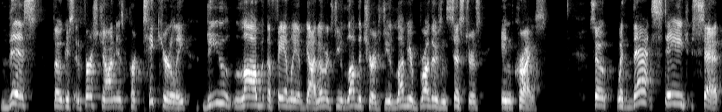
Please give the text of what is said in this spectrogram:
This focus in First John is particularly do you love the family of God? In other words, do you love the church? Do you love your brothers and sisters in Christ? So, with that stage set,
